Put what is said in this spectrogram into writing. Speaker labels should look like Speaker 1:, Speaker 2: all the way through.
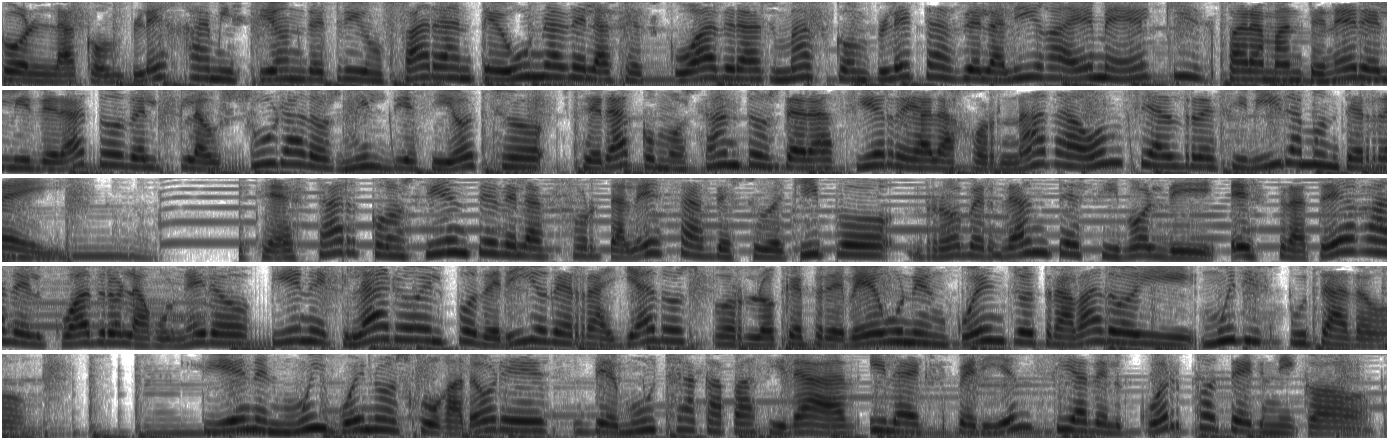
Speaker 1: con la compleja misión de triunfar ante una de las escuadras más completas de la Liga MX para mantener el liderato del Clausura 2018, será como Santos dará cierre a la jornada 11 al recibir a Monterrey. Pese a estar consciente de las fortalezas de su equipo, Robert Dante Siboldi, estratega del cuadro lagunero, tiene claro el poderío de Rayados por lo que prevé un encuentro trabado y, muy disputado. Tienen muy buenos jugadores, de mucha capacidad, y la experiencia del cuerpo técnico.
